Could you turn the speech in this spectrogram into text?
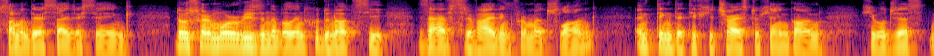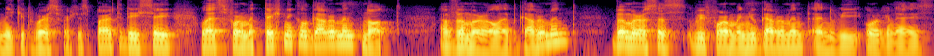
some on their side are saying, those who are more reasonable and who do not see Zaev surviving for much long and think that if he tries to hang on, he will just make it worse for his party. They say, let's form a technical government, not a VMRO-led government. VMRO says, we form a new government and we organize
